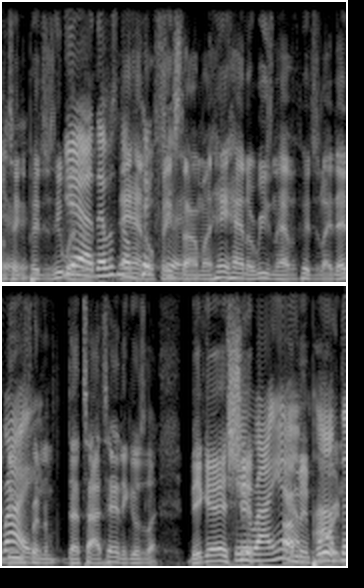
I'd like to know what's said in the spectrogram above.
wasn't taking pictures. He yeah, there was they no had picture. no FaceTime. Like, he ain't had no reason to have a picture like that Right. dude from the, the Titanic. It was like big ass ship. Here I am. I'm I'm important. the-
